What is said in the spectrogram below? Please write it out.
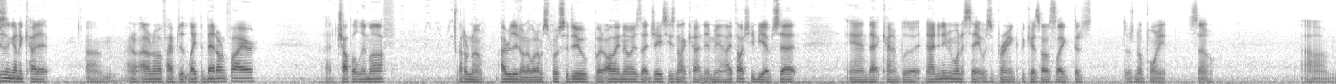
isn't gonna cut it. Um, I don't. I don't know if I have to light the bed on fire, uh, chop a limb off. I don't know. I really don't know what I'm supposed to do. But all I know is that Jaycee's not cutting it, man. I thought she'd be upset, and that kind of blew it. And I didn't even want to say it was a prank because I was like, "There's, there's no point." So, um,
